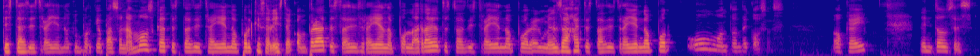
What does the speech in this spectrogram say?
te estás distrayendo que porque pasó la mosca, te estás distrayendo porque saliste a comprar, te estás distrayendo por la radio, te estás distrayendo por el mensaje, te estás distrayendo por un montón de cosas. ¿Ok? Entonces,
